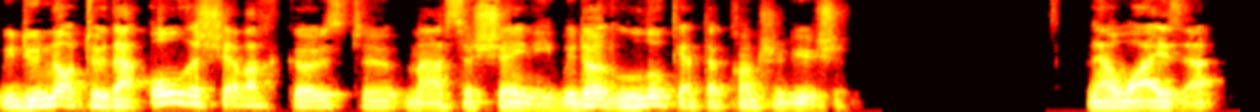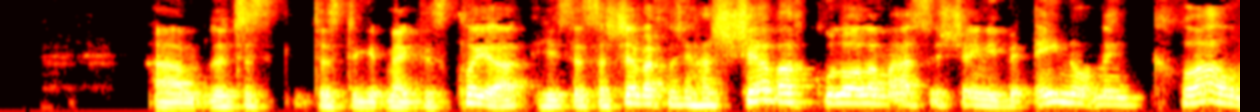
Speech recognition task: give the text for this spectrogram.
We do not do that. All the shevach goes to Maser Sheni. We don't look at the contribution. Now, why is that? Um, let's just just to make this clear. He says Hashevach Hashevach kulo Maser Sheni ve'eino nin klal.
